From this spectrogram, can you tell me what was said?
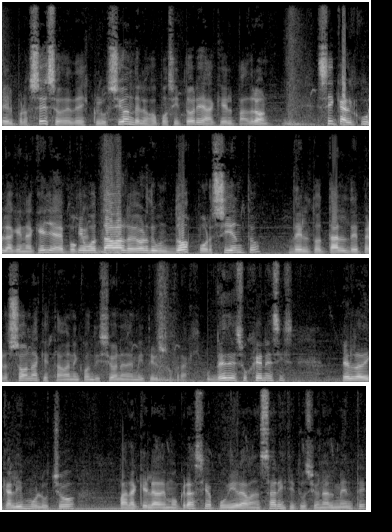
el proceso de, exclusión de los opositores a aquel padrón. Se calcula que en aquella época votaba alrededor de un 2% del total de personas que estaban en condiciones de emitir sufragio. Desde su génesis, el radicalismo luchó para que la democracia pudiera avanzar institucionalmente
